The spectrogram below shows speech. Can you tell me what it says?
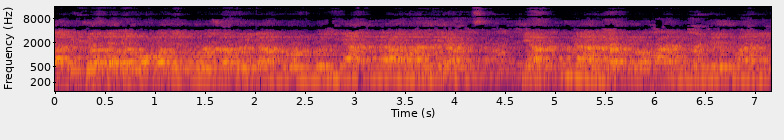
Tapi cerita Ramadan turun sampai campur dunia pengarah siap dari rohani menjesmani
